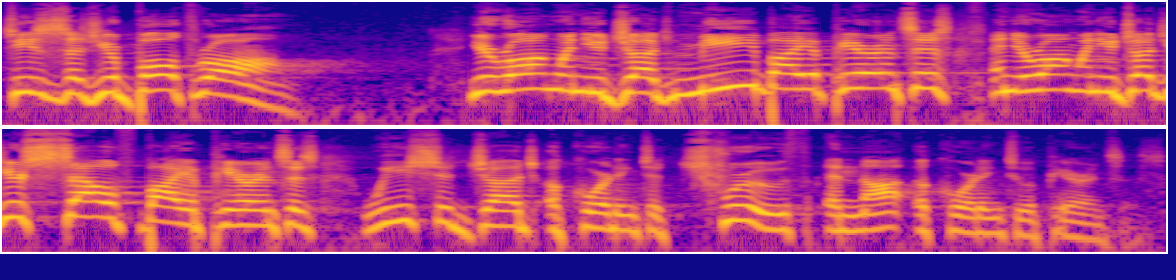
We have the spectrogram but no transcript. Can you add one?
Jesus says, You're both wrong. You're wrong when you judge me by appearances, and you're wrong when you judge yourself by appearances. We should judge according to truth and not according to appearances.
